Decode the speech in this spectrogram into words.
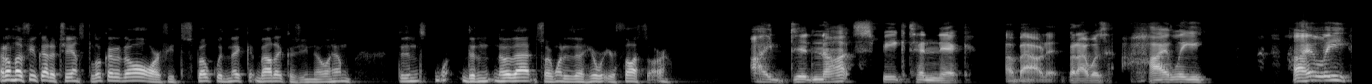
I don't know if you've got a chance to look at it all, or if you spoke with Nick about it because you know him. Didn't didn't know that, so I wanted to hear what your thoughts are. I did not speak to Nick about it, but I was highly, highly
